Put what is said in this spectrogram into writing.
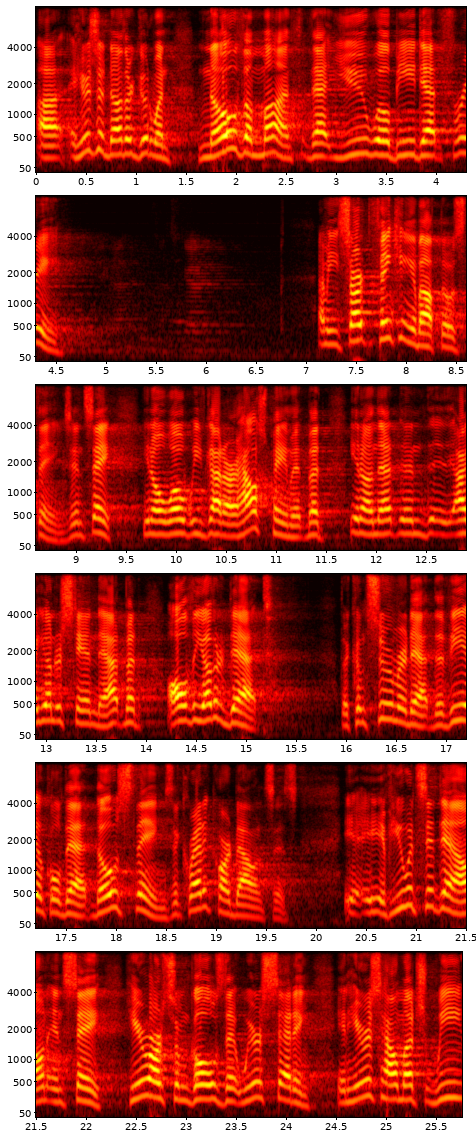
Uh, here's another good one know the month that you will be debt free. I mean, start thinking about those things and say, you know, well, we've got our house payment, but, you know, and that, and I understand that, but all the other debt, the consumer debt, the vehicle debt, those things, the credit card balances, if you would sit down and say, here are some goals that we're setting, and here's how much we,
